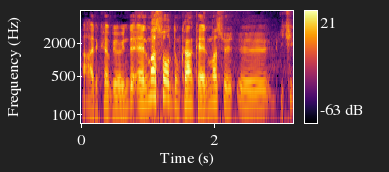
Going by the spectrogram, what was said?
Harika bir oyundu. Elmas oldum kanka. Elmas 2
